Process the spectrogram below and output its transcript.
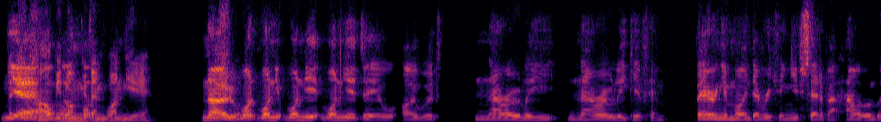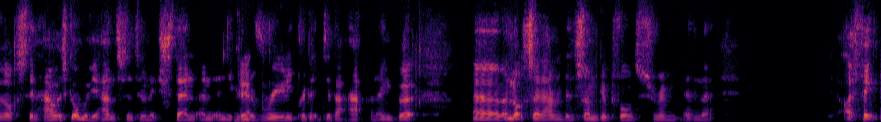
yeah, it can't be longer than one year. No, sure. one one one year one year deal. I would narrowly narrowly give him. bearing in mind everything you said about how it went with Austin, how it's gone with Johansen to an extent, and, and you couldn't yeah. have really predicted that happening. But uh, and not to say there haven't been some good performances from him in there. I think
